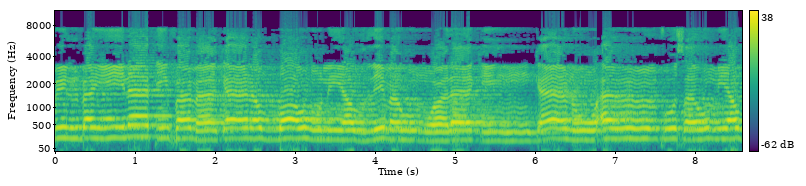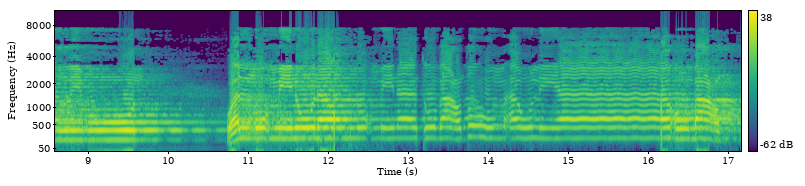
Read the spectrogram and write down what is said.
بالبينات فما كان الله ليظلمهم ولكن كانوا أنفسهم يظلمون والمؤمنون والمؤمنات بعضهم أولياء بعض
